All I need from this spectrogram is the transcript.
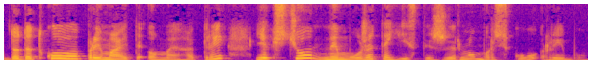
Додатково приймайте омега-3, якщо не можете їсти жирну морську рибу.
